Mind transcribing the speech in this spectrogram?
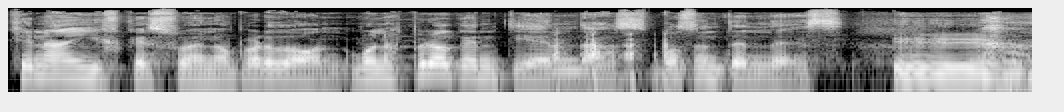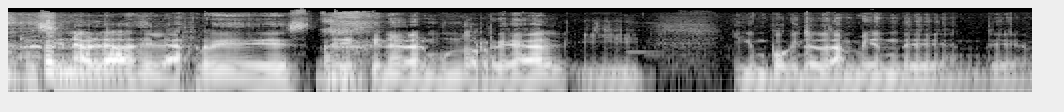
Qué naif que sueno, perdón. Bueno, espero que entiendas. Vos entendés. Eh, recién hablabas de las redes, de que no era el mundo real y, un poquito también de,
